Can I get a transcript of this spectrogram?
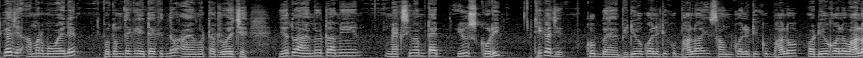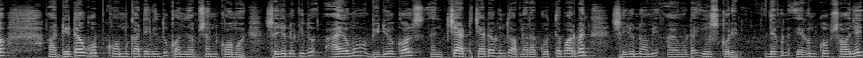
ঠিক আছে? আমার মোবাইলে প্রথম থেকে এটা কিন্তু আইএমওটা রয়েছে। যেহেতু আইএমওটা আমি ম্যাক্সিমাম টাইপ ইউজ করি, ঠিক আছে? খুব ভিডিও কোয়ালিটি খুব ভালো হয় সাউন্ড কোয়ালিটি খুব ভালো অডিও কলও ভালো, আর ডেটাও খুব কম কাটে কিন্তু কনজাম্পশান কম হয়। সেই জন্য কিন্তু IMO video calls and chat চ্যাটও কিন্তু আপনারা করতে পারবেন সেই জন্য আমি আইএমওটা ইউজ করি। দেখুন, এখন খুব সহজেই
